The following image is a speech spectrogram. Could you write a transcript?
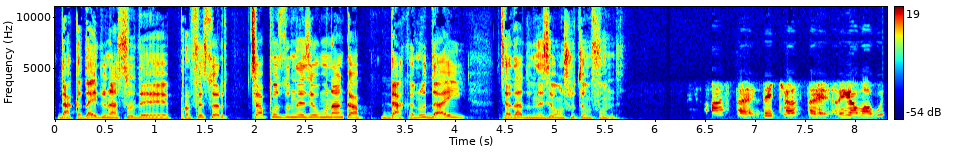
Dacă dai de un astfel de profesor, ți-a pus Dumnezeu mâna în cap. Dacă nu dai, ți-a dat Dumnezeu un șut în fund. Asta e, deci asta e. Eu am avut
